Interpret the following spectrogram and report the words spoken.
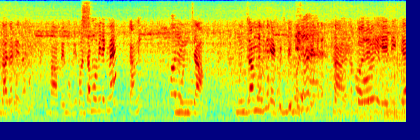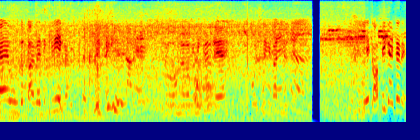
प्लाझा ठेवला ना? वहाँ पे मूवी कौन सा मूवी देखना है शामी मुंजा. मुंजा मूवी है कुछ भी बोल हाँ तो ये दिव्या है उधर काव्या दिख रही है क्या है तो हम लोग अभी निकल रहे हैं. पहुँचने के बाद मिलते हैं. ये कॉपी कॅटर आहे.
